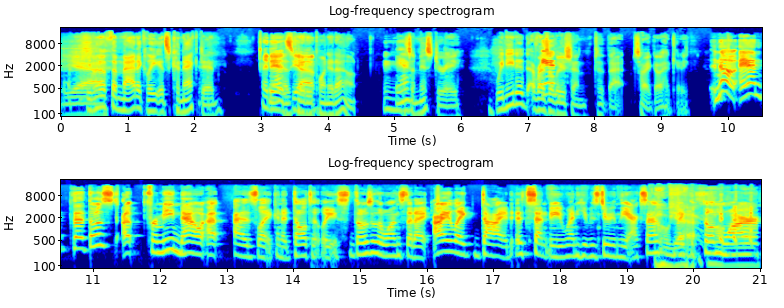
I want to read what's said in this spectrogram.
Yeah, even though thematically it's connected, It Yeah. is, as yeah. Katie pointed out. Mhm. Yeah. It's a mystery. We needed a resolution to that. Sorry, go ahead, Katie. No, and that those uh, for me now uh, as like an adult at least, those are the ones that I I like died. It sent me when he was doing the accent, Oh, yeah. like the film noir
